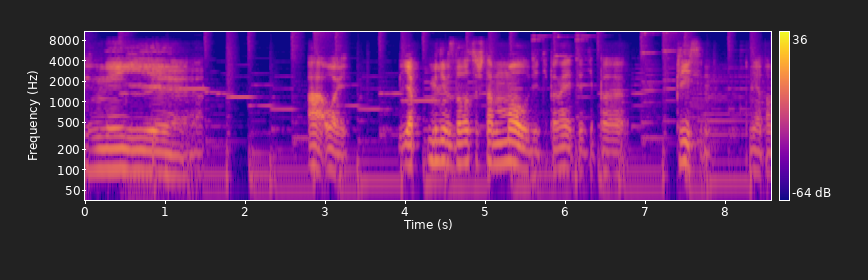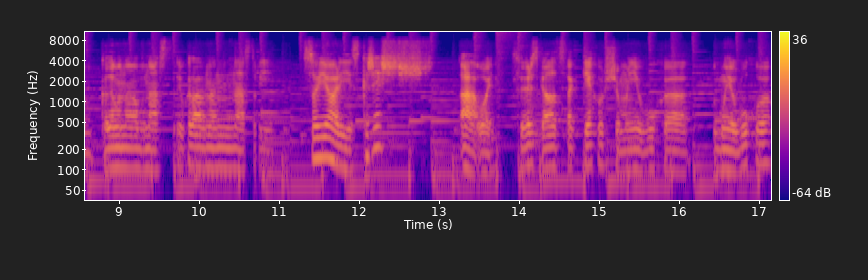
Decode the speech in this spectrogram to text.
Гниє. А, ой. Я, мені здалося, що там молоді, типа, знаєте, типа. Плісінь. Ні, там, коли вона в нас. коли вона не в настрої. Сойорі, скажи. щ- А, ой. Сойорі сказала це так тихо, що мої вуха. Моє вухо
